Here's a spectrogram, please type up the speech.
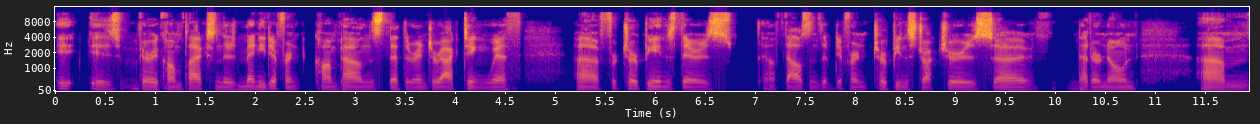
it is very complex, and there's many different compounds that they're interacting with. Uh, for terpenes, there's uh, thousands of different terpene structures uh, that are known. Um,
